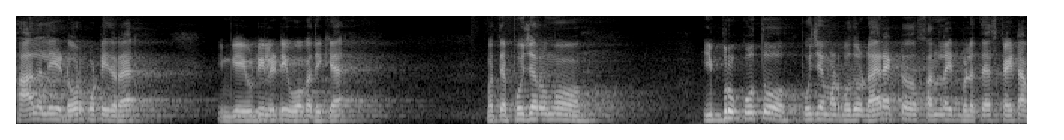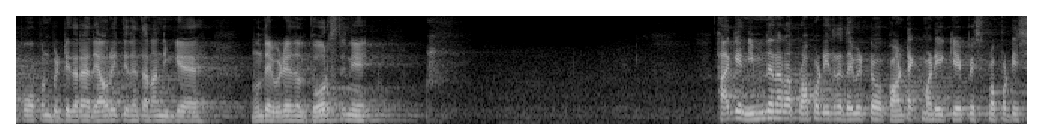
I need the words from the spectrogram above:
ಹಾಲಲ್ಲಿ ಡೋರ್ ಕೊಟ್ಟಿದ್ದಾರೆ. ನಿಮಗೆ ಯುಟಿಲಿಟಿ ಹೋಗೋದಕ್ಕೆ. ಮತ್ತು ಪೂಜೆ ರೂಮು ಇಬ್ಬರು ಕೂತು ಪೂಜೆ ಮಾಡ್ಬೋದು. ಡೈರೆಕ್ಟ್ ಸನ್ಲೈಟ್ ಬೀಳುತ್ತೆ ಸ್ಕೈ ಟಾಪ್ ಓಪನ್ ಬಿಟ್ಟಿದ್ದಾರೆ. ಅದು ಯಾವ ರೀತಿ ಇದೆ ಅಂತ ನಾನು ನಿಮಗೆ ಮುಂದೆ ವಿಡಿಯೋದಲ್ಲಿ ತೋರಿಸ್ತೀನಿ. ಹಾಗೆ ನಿಮ್ದೇನಾರ ಪ್ರಾಪರ್ಟಿ ಇದ್ದರೆ ದಯವಿಟ್ಟು ಕಾಂಟ್ಯಾಕ್ಟ್ ಮಾಡಿ. K P S properties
